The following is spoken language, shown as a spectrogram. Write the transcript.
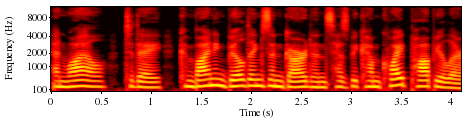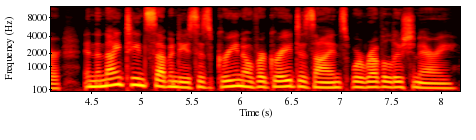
And while, today, combining buildings and gardens has become quite popular, in the 1970s his green over gray designs were revolutionary.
